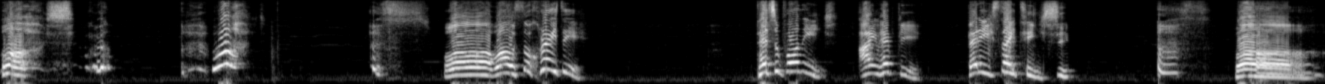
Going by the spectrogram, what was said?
와 씨. 뭐야 와 와, wow, so crazy. That's funny. I'm happy. Very exciting. 씨. 와.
